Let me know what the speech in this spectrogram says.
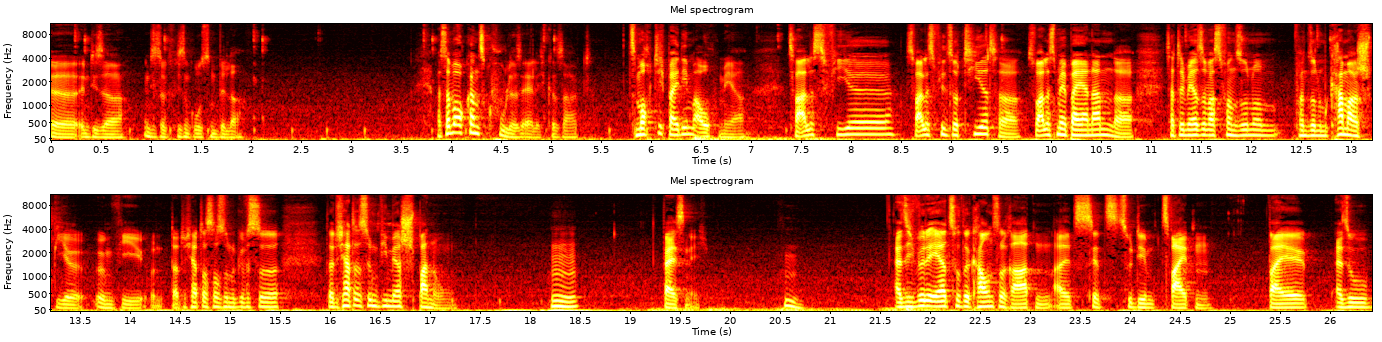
äh, in, dieser, in dieser riesengroßen Villa. Was aber auch ganz cool ist, ehrlich gesagt. Das mochte ich bei dem auch mehr. Es war alles viel, es war alles viel sortierter. Es war alles mehr beieinander. Es hatte mehr so was von so einem, von so einem Kammerspiel irgendwie. Und dadurch hat das auch so eine gewisse, dadurch hat es irgendwie mehr Spannung. Hm. Weiß nicht. Also ich würde eher zu The Council raten, als jetzt zu dem zweiten. Weil, also,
